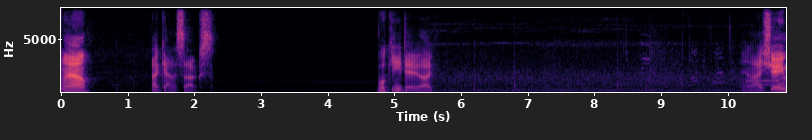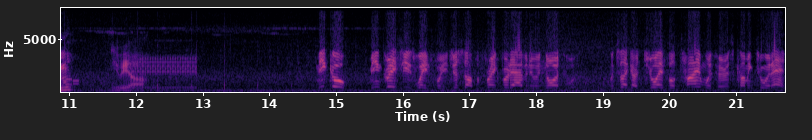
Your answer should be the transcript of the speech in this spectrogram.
Well, that kind of sucks. What can you do, though? And I assume, here we are. Niko, me and Gracie is waiting for you just off of Frankfort Avenue in Northwood. Looks like our joyful time with her is coming to an end.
